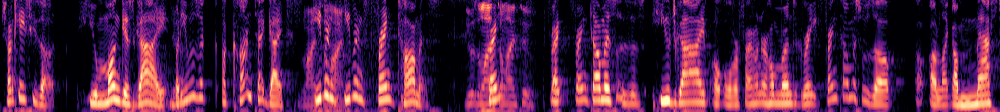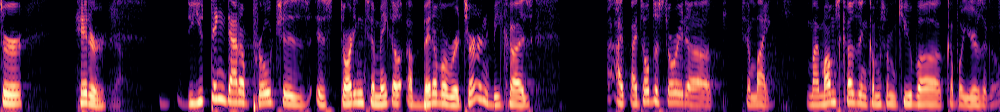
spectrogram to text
Sean Casey's a humongous guy, but he was a, a contact guy. Line even even Frank Thomas. He was a line Frank- to line too. Frank Frank Thomas is this huge guy, over 500 home runs, great. Frank Thomas was a, a, a- like a master hitter. do you think that approach is is starting to make a, a bit of a return? Because I, I told the story to to Mike. My mom's cousin comes from Cuba a couple years ago.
